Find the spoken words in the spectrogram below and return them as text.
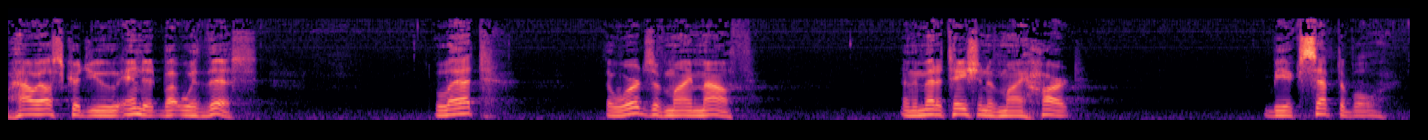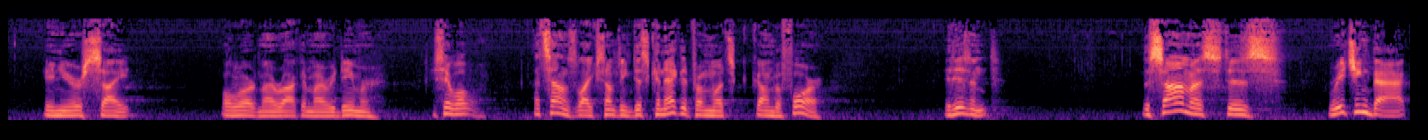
How else could you end it but with this? Let the words of my mouth and the meditation of my heart be acceptable in your sight, O Lord, my rock and my redeemer. You say, well, that sounds like something disconnected from what's gone before. It isn't. The psalmist is reaching back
